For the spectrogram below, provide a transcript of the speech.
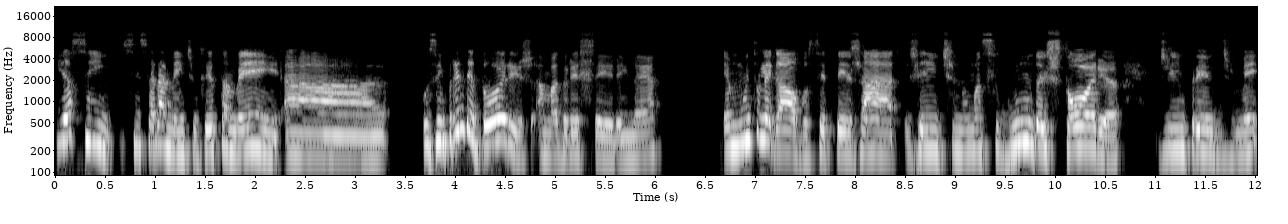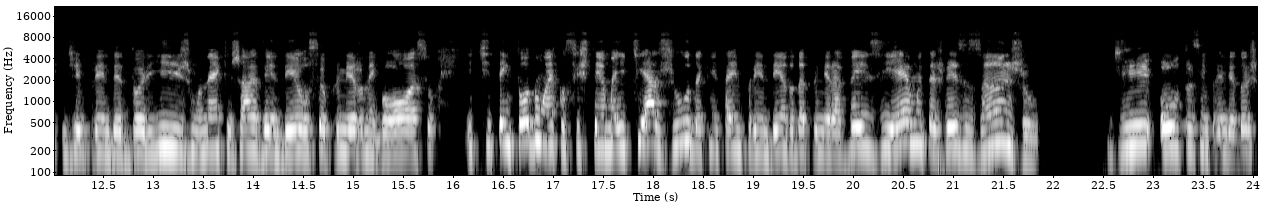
E assim, sinceramente, ver também a, os empreendedores amadurecerem, né? É muito legal você ter já gente numa segunda história de, de empreendedorismo, né, que já vendeu o seu primeiro negócio e que tem todo um ecossistema e que ajuda quem está empreendendo da primeira vez e é muitas vezes anjo de outros empreendedores.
